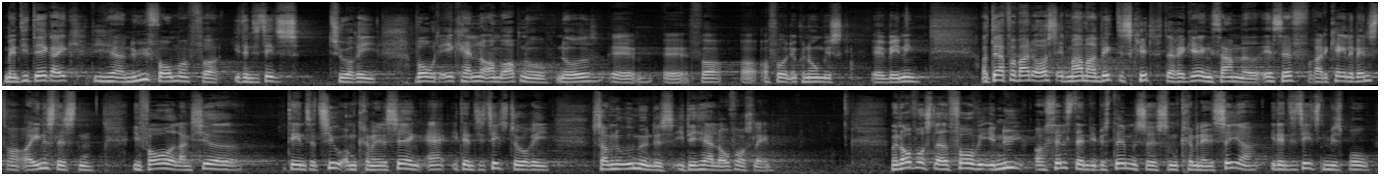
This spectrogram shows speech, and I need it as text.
men de dækker ikke de her nye former for tyveri, hvor det ikke handler om at opnå noget øh, øh, for at, at få en økonomisk øh, vinding. Og derfor var det også et meget, meget vigtigt skridt, da regeringen sammen med SF, Radikale Venstre og Enhedslisten i foråret lancerede det initiativ om kriminalisering af identitetstyveri, som nu udmyndtes i det her lovforslag. Med lovforslaget får vi en ny og selvstændig bestemmelse, som kriminaliserer identitetsmisbrug,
